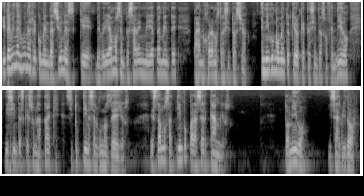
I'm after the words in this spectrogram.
Y también algunas recomendaciones que deberíamos empezar inmediatamente para mejorar nuestra situación. En ningún momento quiero que te sientas ofendido ni sientas que es un ataque, si tú tienes algunos de ellos. Estamos a tiempo para hacer cambios. Tu amigo y servidor,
